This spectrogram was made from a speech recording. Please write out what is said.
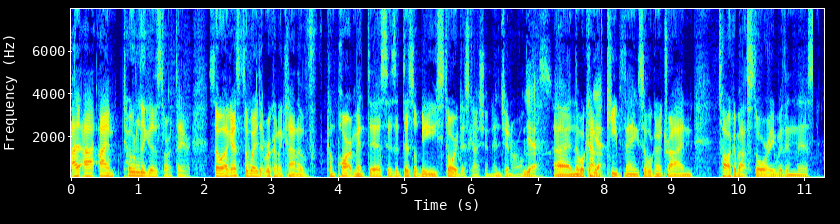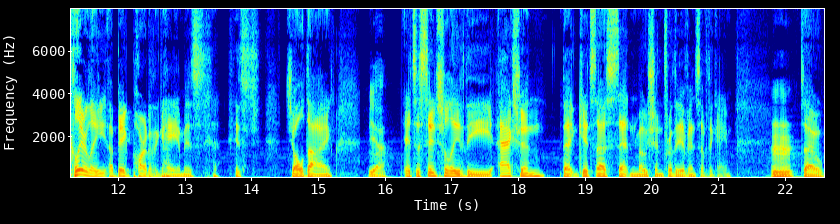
I, am totally going to start there. So I guess the way that we're going to kind of compartment this is that this will be story discussion in general. Yes, uh, and then we'll kind yeah. of keep things. So we're going to try and talk about story within this. Clearly, a big part of the game is is Joel dying. Yeah, it's essentially the action that gets us set in motion for the events of the game. Mm-hmm. So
